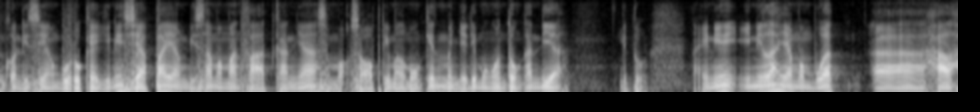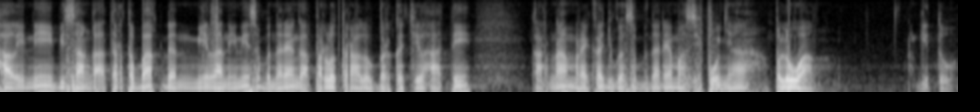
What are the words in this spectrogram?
kondisi yang buruk kayak gini siapa yang bisa memanfaatkannya seoptimal mungkin menjadi menguntungkan dia gitu. Nah ini inilah yang membuat hal-hal uh, ini bisa nggak tertebak dan Milan ini sebenarnya nggak perlu terlalu berkecil hati karena mereka juga sebenarnya masih punya peluang gitu.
